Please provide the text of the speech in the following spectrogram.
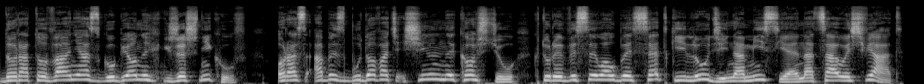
do ratowania zgubionych grzeszników oraz aby zbudować silny kościół, który wysyłałby setki ludzi na misję na cały świat,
